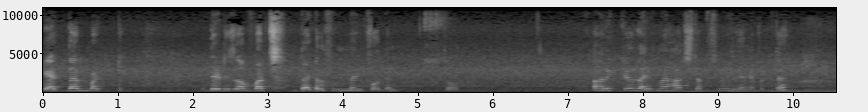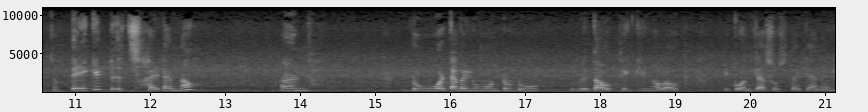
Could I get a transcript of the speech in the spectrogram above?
get them, but they deserve what's better meant for them. So हर एक के लाइफ में हार्ड स्टेप्स भी लेने पड़ते हैं। So take it it's high time now and do whatever you want to do without thinking about कि कौन क्या सोचता है क्या नहीं।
